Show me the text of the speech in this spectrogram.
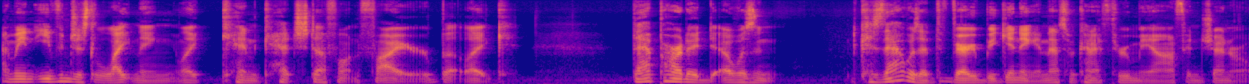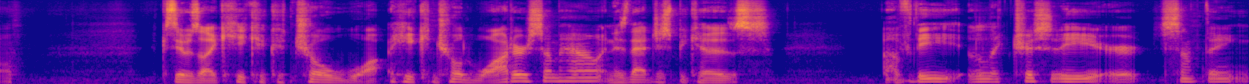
I mean, even just lightning like can catch stuff on fire, but like that part I, I wasn't because that was at the very beginning, and that's what kind of threw me off in general. Because it was like he could control wa- he controlled water somehow, and is that just because of the electricity or something?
